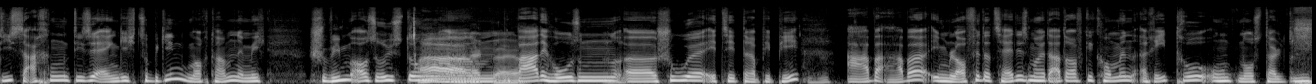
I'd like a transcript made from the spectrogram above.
die Sachen, die sie eigentlich zu Beginn gemacht haben, nämlich Schwimmausrüstung, ah, ähm, klar, ja. Badehosen, mhm. äh, Schuhe etc. pp. Mhm. Aber, aber im Laufe der Zeit ist man halt auch drauf gekommen, Retro und Nostalgie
